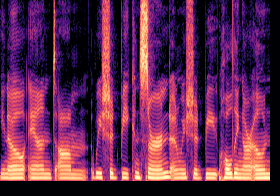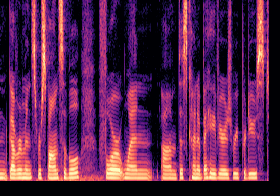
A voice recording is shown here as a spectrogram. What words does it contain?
you know, and um, we should be concerned and we should be holding our own governments responsible for when um, this kind of behavior is reproduced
